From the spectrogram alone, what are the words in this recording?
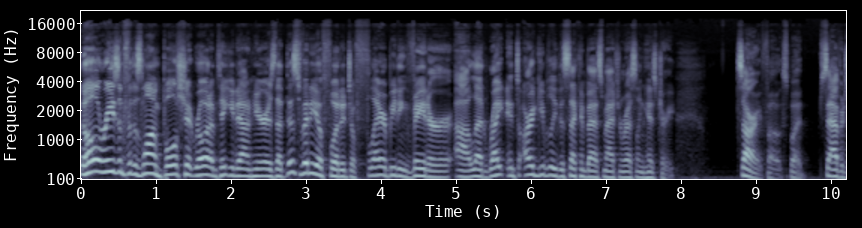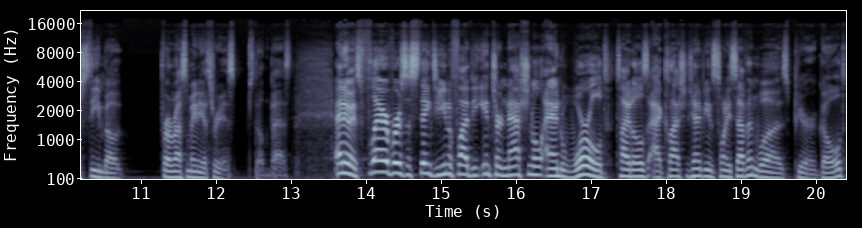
The whole reason for this long bullshit road I'm taking you down here is that this video footage of Flair beating Vader uh, led right into arguably the second best match in wrestling history. Sorry, folks, but Savage Steamboat from WrestleMania 3 is still the best. Anyways, Flair versus Sting to unify the international and world titles at Clash of Champions 27 was pure gold.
